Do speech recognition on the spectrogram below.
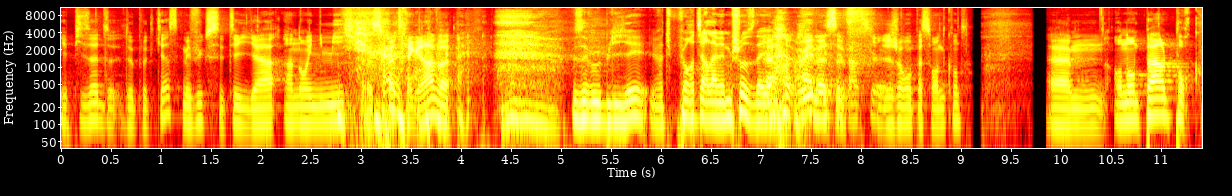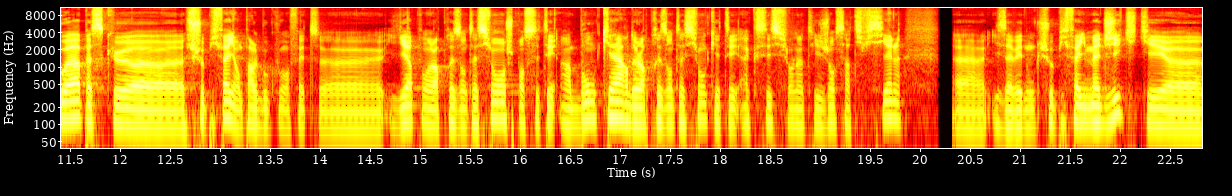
épisode de podcast, mais vu que c'était il y a un an et demi, euh, c'est pas très grave. Vous avez oublié. Tu peux redire la même chose d'ailleurs. oui, Ouais, bah, mais c'est- parti, les gens vont pas s'en rendre compte. Euh, on en parle pourquoi? Parce que euh, Shopify en parle beaucoup en fait. Euh, hier pendant leur présentation, je pense que c'était un bon quart de leur présentation qui était axé sur l'intelligence artificielle. Euh, ils avaient donc Shopify Magic qui est euh,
